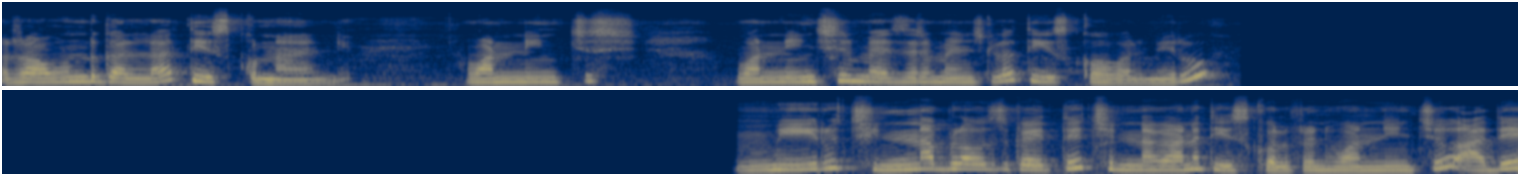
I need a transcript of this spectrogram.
రౌండ్ గల్లా తీసుకున్నానండి. వన్ ఇంచ్ వన్ ఇంచ్ మెజర్మెంట్స్లో తీసుకోవాలి మీరు. మీరు చిన్న బ్లౌజ్కి అయితే చిన్నగానే తీసుకోవాలి ఫ్రెండ్స్ వన్ ఇంచ్. అదే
